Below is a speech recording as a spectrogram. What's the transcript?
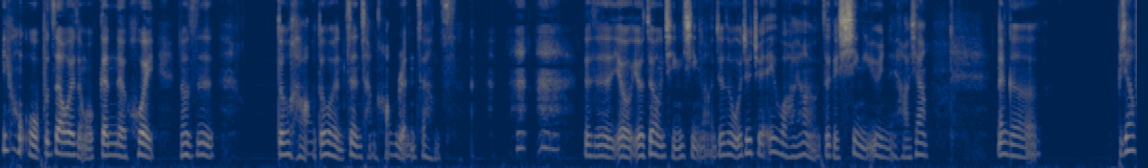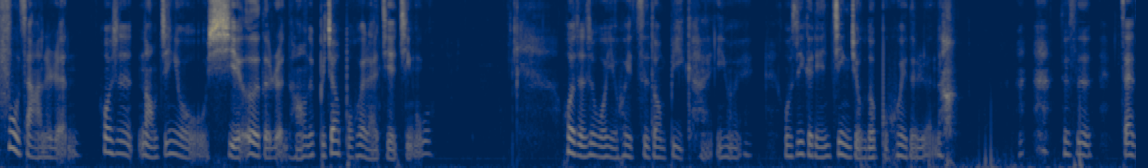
因为我不知道为什么我跟的会都是都好，都很正常好人这样子。就是有有这种情形啊，就是我就觉得，哎，我好像有这个幸运呢，好像那个比较复杂的人，或是脑筋有邪恶的人，好像就比较不会来接近我，或者是我也会自动避开，因为我是一个连敬酒都不会的人啊。就是在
